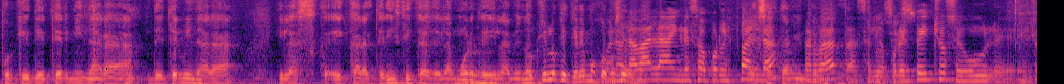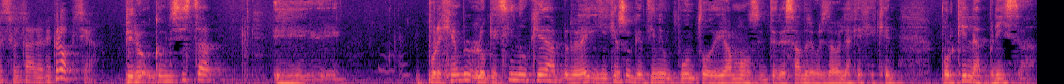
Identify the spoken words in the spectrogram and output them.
porque determinará, determinará las eh, características de la muerte de la menor, que es lo que queremos conocer. Bueno, la bala ha ingresado por la espalda, ¿verdad? Ha salido por el pecho según eh, el resultado de la necropsia. Pero, congresista, eh, por ejemplo, lo que sí no queda, y que eso que tiene un punto, digamos, interesante, la que es que, ¿por qué la prisa?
